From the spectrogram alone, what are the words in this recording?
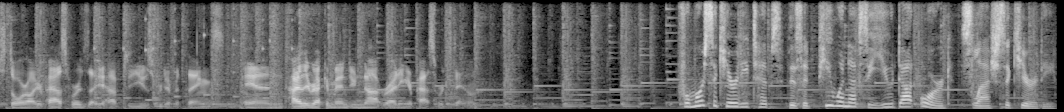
store all your passwords that you have to use for different things. And highly recommend do not writing your passwords down. For more security tips, visit p1fcu.org/security.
